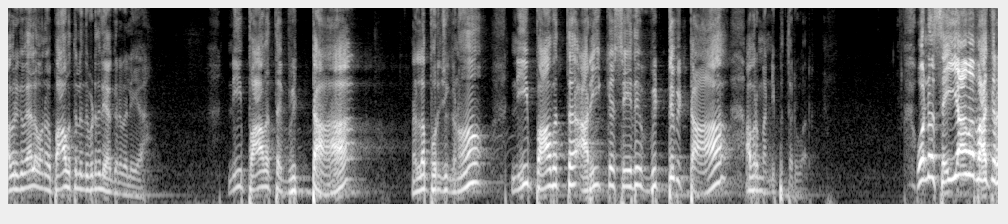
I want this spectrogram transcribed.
அவருக்கு வேலை உனக்கு பாவத்திலேருந்து விடுதலை ஆக்குற வேலையா? நீ பாவத்தை விட்டா நல்லா புரிஞ்சுக்கணும். நீ பாவத்தை அறிக்கை செய்து விட்டு விட்டா அவர் மன்னிப்பு தருவார். ஒன்றும் செய்யாமல் பார்க்குற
